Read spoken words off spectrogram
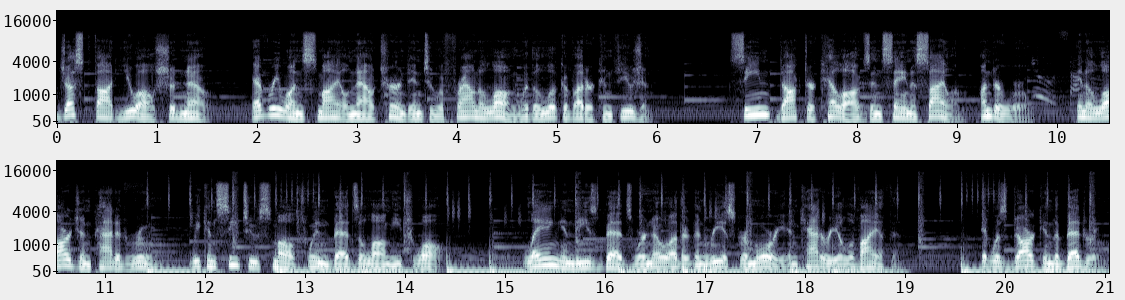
Just thought you all should know. Everyone's smile now turned into a frown along with a look of utter confusion. Scene, Dr. Kellogg's Insane Asylum, Underworld. In a large and padded room, we can see two small twin beds along each wall. Laying in these beds were no other than Rias Gremory and Katerea Leviathan. It was dark in the bedroom,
